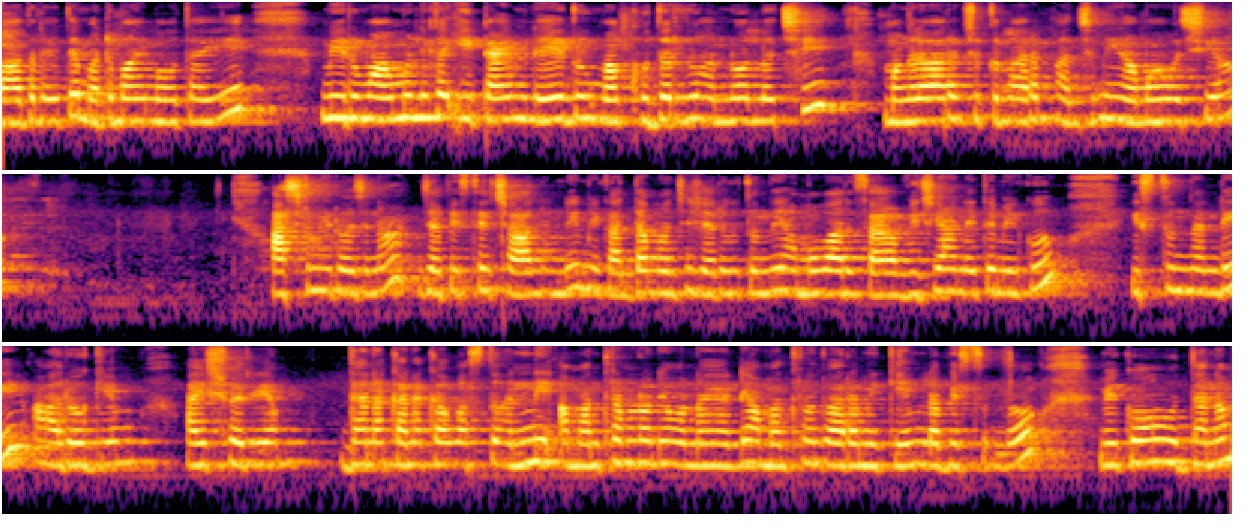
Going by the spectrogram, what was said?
బాధలు అయితే మటుమాయమవుతాయి. మీరు మామూలుగా ఈ టైం లేదు మాకు కుదరదు అన్నోళ్ళు వచ్చి మంగళవారం శుక్రవారం పంచమి అమావాస్య అష్టమి రోజున జపిస్తే చాలండి. మీకు అంతా మంచి జరుగుతుంది. అమ్మవారి స విజయాన్ని అయితే మీకు ఇస్తుందండి. ఆరోగ్యం ఐశ్వర్యం ధన కనక వస్తు అన్నీ ఆ మంత్రంలోనే ఉన్నాయండి. ఆ మంత్రం ద్వారా మీకు ఏం లభిస్తుందో మీకు ధనం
